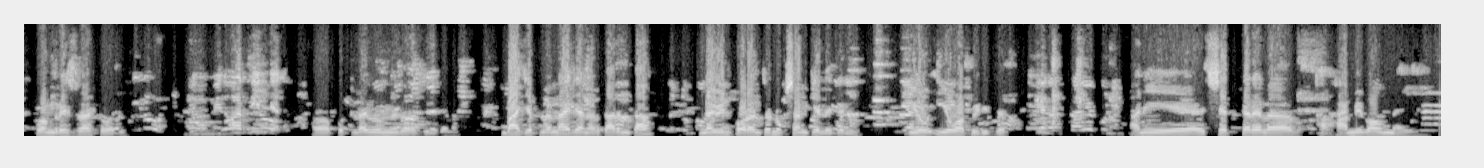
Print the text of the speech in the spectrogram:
काँग्रेस राष्ट्रवादी. जे उमेदवार देईल त्याला. अं, कुठलाही उमेदवार देईल त्याला. भाजपला नाही देणार कारण का? नवीन पोरांचं नुकसान केलं त्यांनी यु- युवा पिढीचं. आणि शेतकऱ्याला ह- हमी भाव नाही.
